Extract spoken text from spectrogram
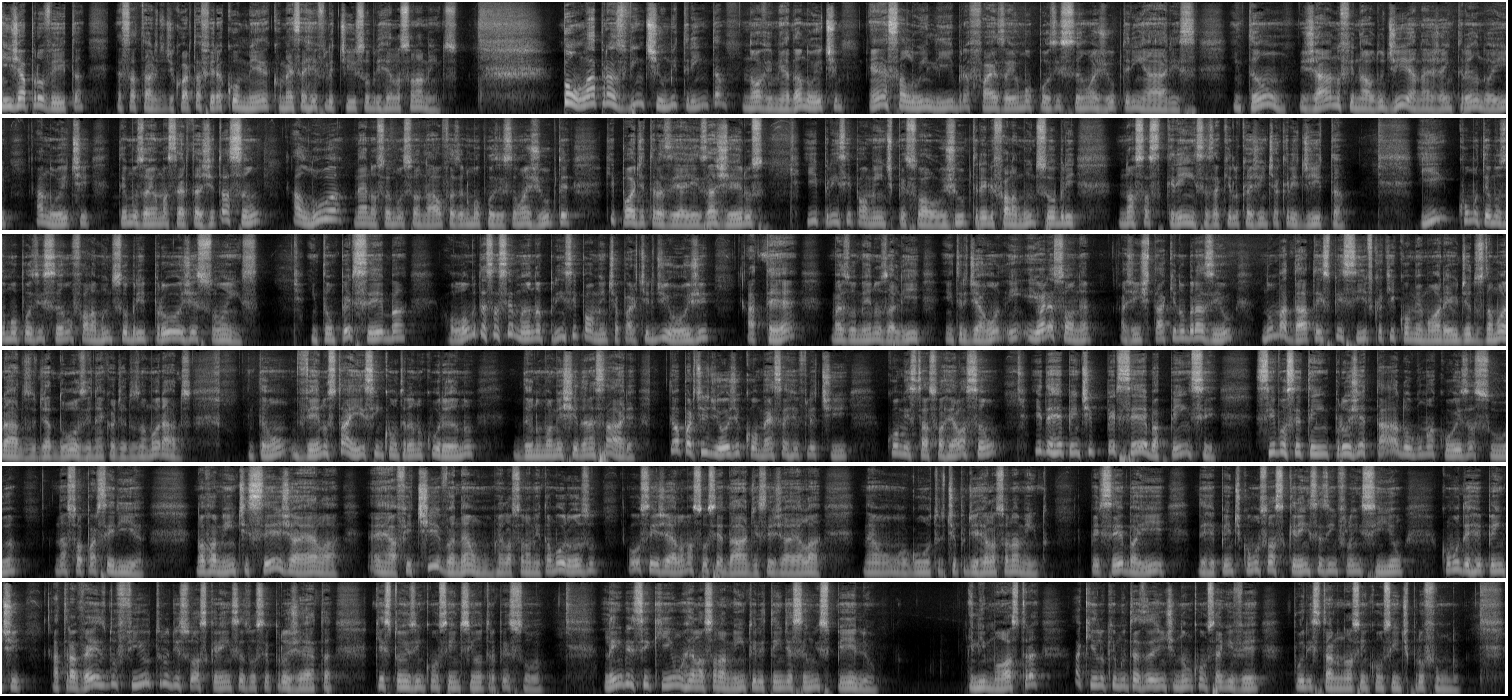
e já aproveita nessa tarde de quarta-feira, comece a refletir sobre relacionamentos. Bom, lá para as 21h30, 9h30 da noite, essa lua em Libra faz aí uma oposição a Júpiter em Ares. Então, já no final do dia, né, já entrando aí à noite, temos aí uma certa agitação. A Lua, né, nosso emocional, fazendo uma oposição a Júpiter, que pode trazer aí exageros. E principalmente, pessoal, o Júpiter ele fala muito sobre nossas crenças, aquilo que a gente acredita. E como temos uma oposição, fala muito sobre projeções. Então perceba ao longo dessa semana, principalmente a partir de hoje, até mais ou menos ali entre dia 11. E, olha só, né? A gente está aqui no Brasil numa data específica que comemora o Dia dos Namorados, o dia 12, né? Que é o Dia dos Namorados. Então, Vênus está aí se encontrando com Urano, dando uma mexida nessa área. Então, a partir de hoje, comece a refletir como está a sua relação e, de repente, perceba, pense se você tem projetado alguma coisa sua na sua parceria novamente, seja ela é, afetiva, né, um relacionamento amoroso, ou seja ela uma sociedade, seja ela né, um, algum outro tipo de relacionamento. Perceba aí, de repente, como suas crenças influenciam, como de repente, através do filtro de suas crenças, você projeta questões inconscientes em outra pessoa. Lembre-se que um relacionamento ele tende a ser um espelho. Ele mostra aquilo que muitas vezes a gente não consegue ver por estar no nosso inconsciente profundo.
